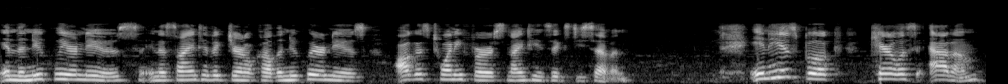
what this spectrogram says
in the Nuclear News, in a scientific journal called the Nuclear News, August 21, 1967. In his book, Careless Atom,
